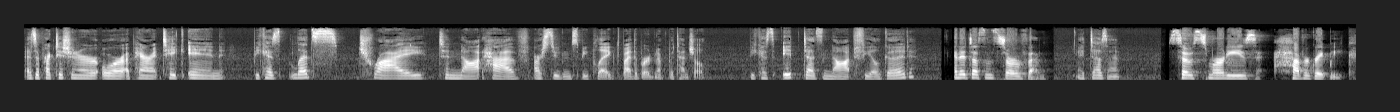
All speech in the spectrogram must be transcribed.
as a practitioner or a parent, take in because let's try to not have our students be plagued by the burden of potential because it does not feel good. And it doesn't serve them. It doesn't. So, Smarties, have a great week.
